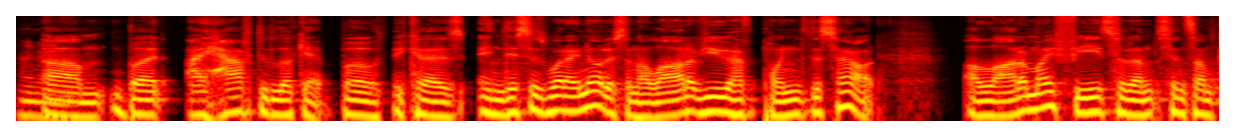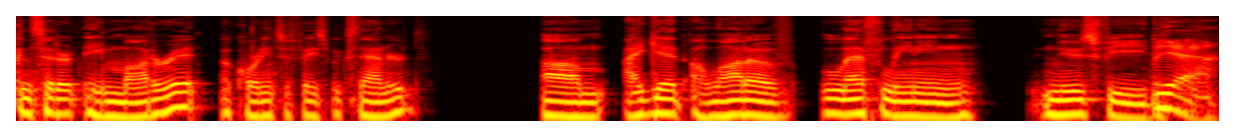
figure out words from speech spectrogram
I mean, Um, but I have to look at both because and this is what I noticed, and a lot of you have pointed this out. A lot of my feeds, so I'm, since I'm considered a moderate according to Facebook standards, um, I get a lot of left leaning news feed. yeah,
